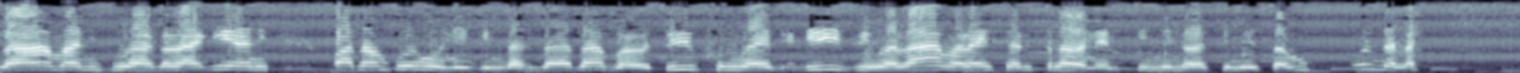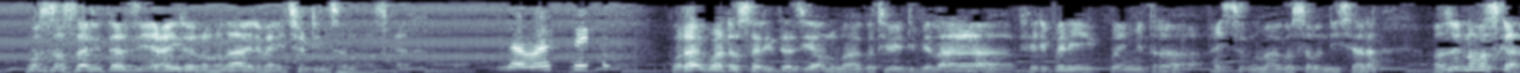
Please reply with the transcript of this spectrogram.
राम अनि बुवाको लागि अनि पदमपुर हुने भिन्दास दादा भौजी फुलमाया दिदी जिमला मलाई सरितला भनेर चिन्ने नचिन्ने सम्पूर्णलाई। हुन्छ सरिताजी आइरहनु होला अहिले भने छुट्टिन्छ नमस्कार। नमस्ते। खोराकबाट सरिताजी आउनु भएको थियो यति बेला फेरि पनि कोही मित्र आइसक्नु भएको छ भन्ने इसारा। हजुर नमस्कार।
